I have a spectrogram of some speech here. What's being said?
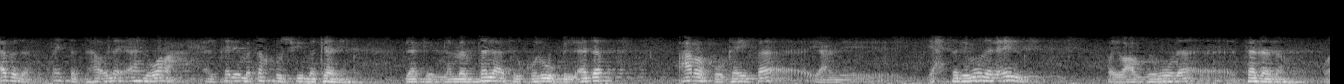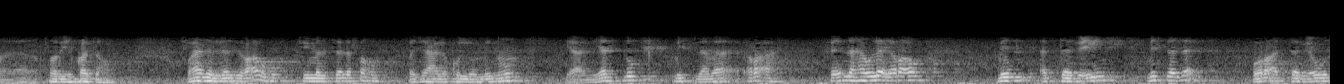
أبدا ليست هؤلاء أهل ورع. الكلمة تخرج في مكانها. لكن لما امتلأت القلوب بالأدب عرفوا كيف يعني يحترمون العلم ويعظمون سننه وطريقته وهذا الذي رأوه في من سلفهم فجعل كل منهم يعني يسلك مثل ما رأى. فإن هؤلاء رأوا من التابعين مثل ذلك. ورأى التابعون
